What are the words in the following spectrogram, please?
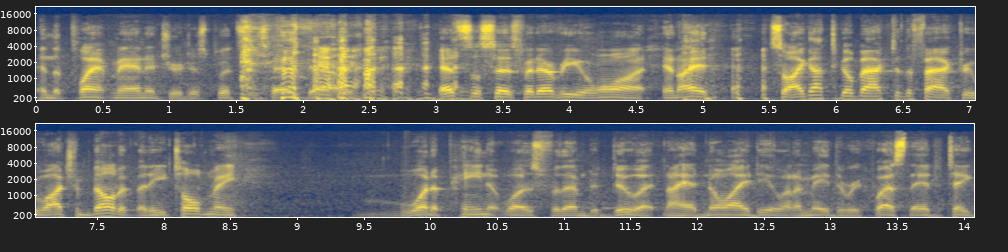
And the plant manager just puts his head down. Edsel says, whatever you want. And I had, so I got to go back to the factory, watch him build it, but he told me what a pain it was for them to do it. And I had no idea when I made the request. They had to take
